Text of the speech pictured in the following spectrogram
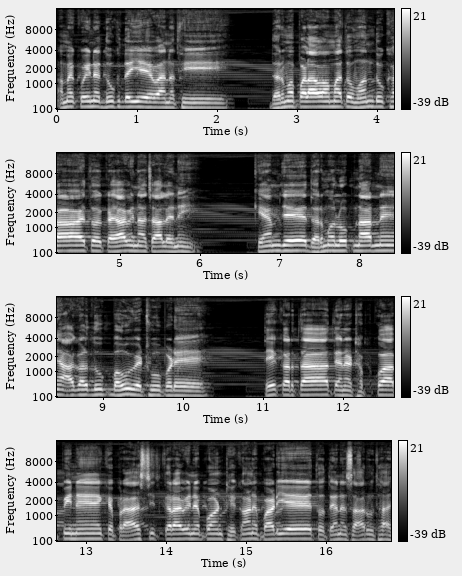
અમે કોઈને દુઃખ દઈએ એવા નથી. ધર્મ પડાવવામાં તો મન દુખાય તો કયા વિના ચાલે નહીં. કેમ જે ધર્મ લોપનારને આગળ દુઃખ બહુ વેઠવું પડે. તે કરતાં તેને ઠપકો આપીને કે પ્રાયશ્ચિત કરાવીને પણ ઠેકાણે પાડીએ તો તેને સારું થાય.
